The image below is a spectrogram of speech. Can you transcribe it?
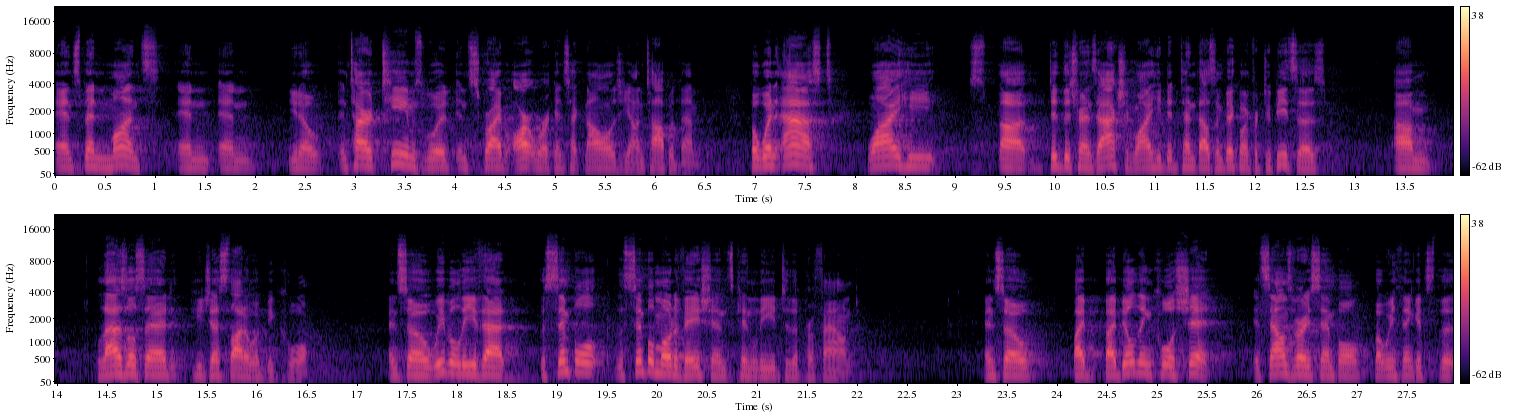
and spend months and, and you know, entire teams would inscribe artwork and technology on top of them. But when asked why he uh, did the transaction, why he did 10,000 Bitcoin for two pizzas, um, said he just thought it would be cool. And so we believe that the simple, the simple motivations can lead to the profound. And so by, by building cool shit, it sounds very simple, but we think it's the,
